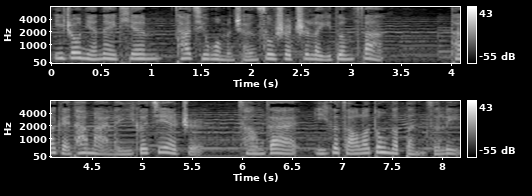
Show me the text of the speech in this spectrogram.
一周年那天，他请我们全宿舍吃了一顿饭，他给他买了一个戒指，藏在一个凿了洞的本子里。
